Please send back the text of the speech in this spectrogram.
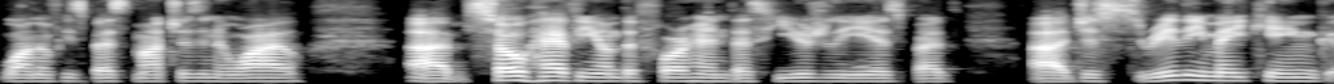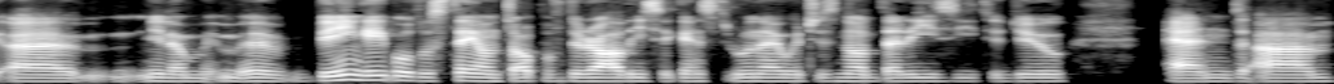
one of his best matches in a while. Uh, so heavy on the forehand as he usually is, but uh, just really making uh, you know m- m- being able to stay on top of the rallies against Rune, which is not that easy to do, and um,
